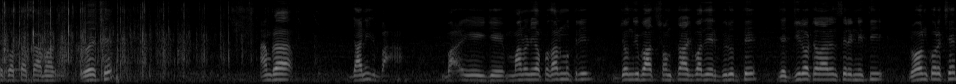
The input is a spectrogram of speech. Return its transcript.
এই প্রত্যাশা আমার রয়েছে। আমরা জানি এই যে মাননীয় প্রধানমন্ত্রীর জঙ্গিবাদ, সন্ত্রাসবাদের বিরুদ্ধে যে জিরো টলারেন্সের নীতি গ্রহণ করেছেন,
